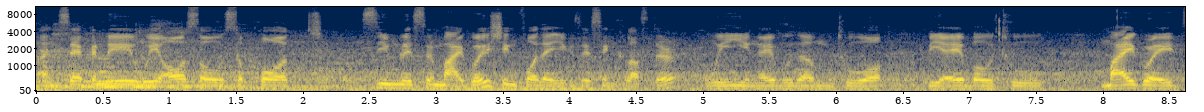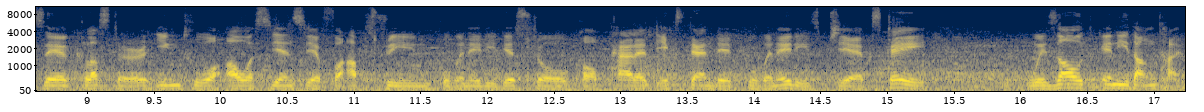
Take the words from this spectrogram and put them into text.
And secondly, we also support seamless migration for the existing cluster. We enable them to be able to migrate their cluster into our CNCF upstream Kubernetes distro called Palette Extended Kubernetes, PXK, without any downtime.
